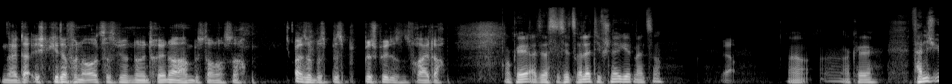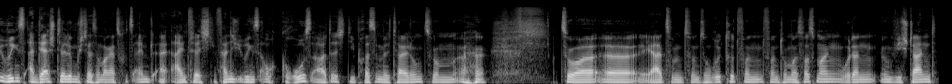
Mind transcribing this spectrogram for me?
Na, da, ich gehe davon aus, dass wir einen neuen Trainer haben bis Donnerstag. Also bis, bis, bis spätestens Freitag. Okay, also dass es jetzt relativ schnell geht, meinst du? Ja. Ja, okay. Fand ich übrigens, an der Stelle muss ich das nochmal ganz kurz ein, äh, einflechten, fand ich übrigens auch großartig, die Pressemitteilung zum, äh, zur, äh, ja, zum, zum, zum Rücktritt von, von Thomas Hossmann, wo dann irgendwie stand,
